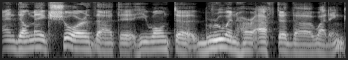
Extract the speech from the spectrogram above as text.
and they'll make sure that uh, he won't uh, ruin her after the wedding.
